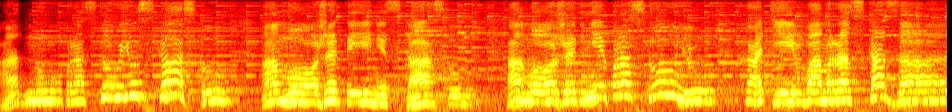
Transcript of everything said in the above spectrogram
Одну простую сказку, а может и не сказку, а может непростую, хотим вам рассказать.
